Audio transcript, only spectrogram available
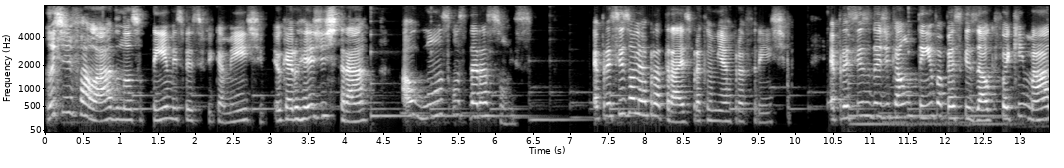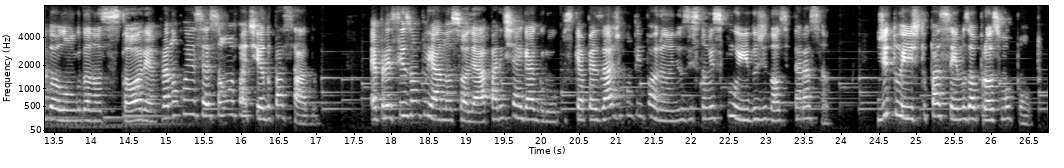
Antes de falar do nosso tema especificamente, eu quero registrar algumas considerações. É preciso olhar para trás para caminhar para frente. É preciso dedicar um tempo a pesquisar o que foi queimado ao longo da nossa história para não conhecer só uma fatia do passado. É preciso ampliar nosso olhar para enxergar grupos que, apesar de contemporâneos, estão excluídos de nossa interação. Dito isto, passemos ao próximo ponto.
